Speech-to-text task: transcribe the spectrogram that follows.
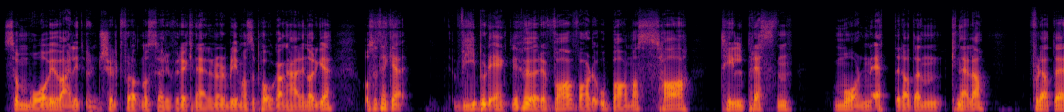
så må vi være litt unnskyldt for at noen servere kneler når det blir masse pågang her i Norge. Og så tenker jeg vi burde egentlig høre hva var det Obama sa til pressen morgenen etter at den knela. Fordi at det,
